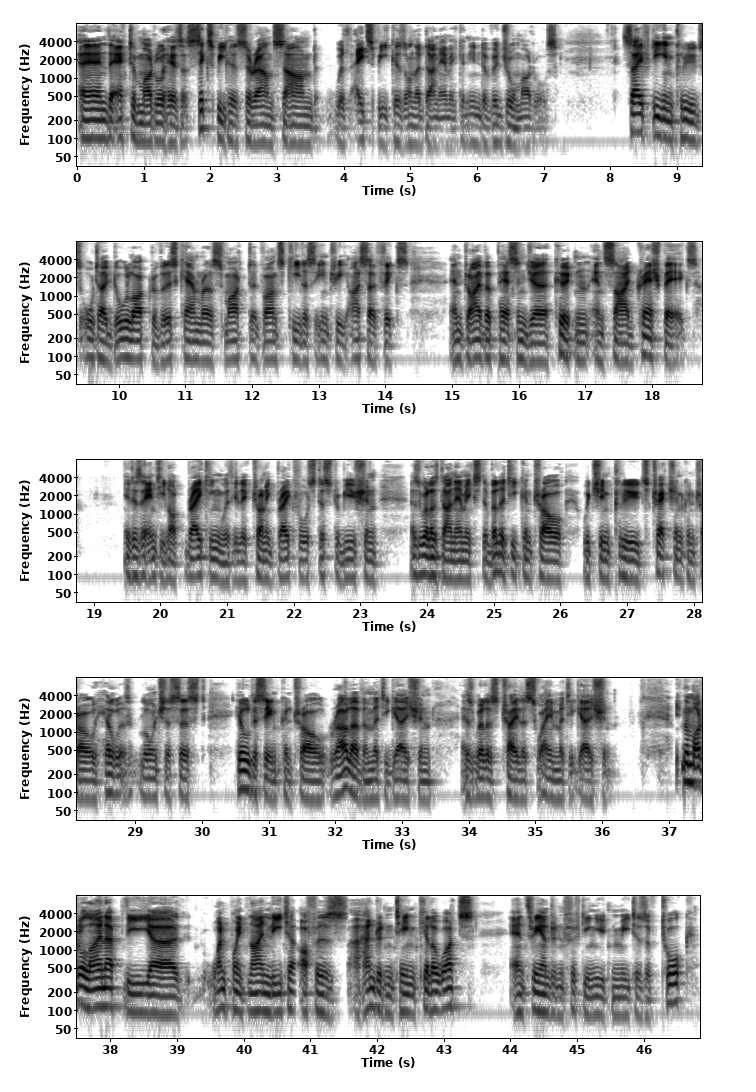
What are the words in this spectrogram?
and the active model has a 6 speaker surround sound with 8 speakers on the dynamic and individual models. Safety includes auto door lock, reverse camera, smart advanced keyless entry, ISOFIX, and driver passenger curtain and side crash bags. It has anti-lock braking with electronic brake force distribution, as well as dynamic stability control, which includes traction control, hill launch assist, hill descent control, rollover mitigation, as well as trailer sway mitigation. In the model lineup, the uh, 1.9 litre offers 110 kilowatts and 350 newton meters of torque.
